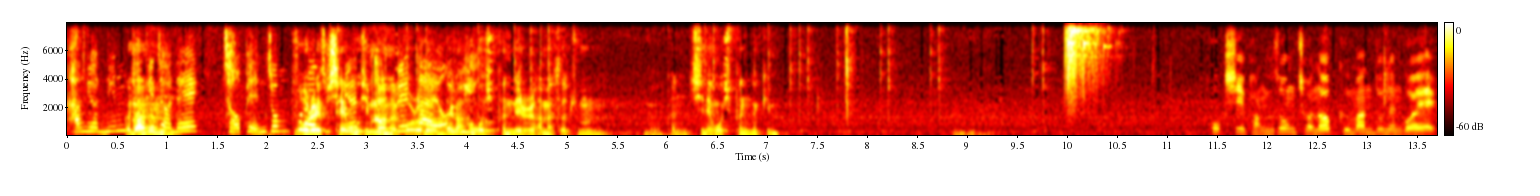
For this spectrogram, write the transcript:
강현님 그 가기 나는 전에 저 벤 좀 월에 풀어주시면 150만 안원 벌어도 될까요? 내가 하고 유? 싶은 일을 하면서 좀 약간 지내고 싶은 느낌? 혹시 방송 전업 그만두는 거에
